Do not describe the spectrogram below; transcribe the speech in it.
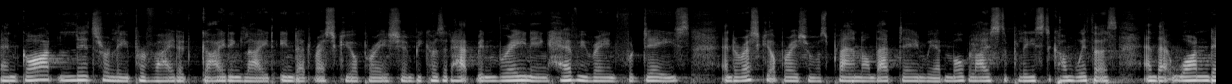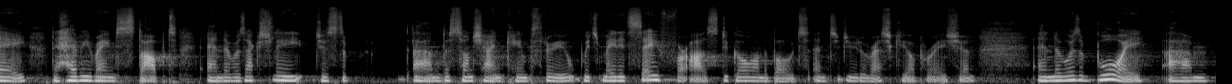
And God literally provided guiding light in that rescue operation because it had been raining, heavy rain for days. And the rescue operation was planned on that day, and we had mobilized the police to come with us. And that one day, the heavy rain stopped, and there was actually just a um, the sunshine came through, which made it safe for us to go on the boats and to do the rescue operation. And there was a boy um,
